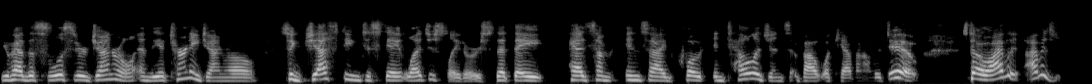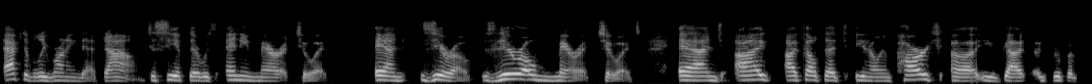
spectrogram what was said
you had the Solicitor General and the Attorney General suggesting to state legislators that they had some inside quote intelligence about what Kavanaugh would do. So I was I was actively running that down to see if there was any merit to it. And zero, zero merit to it. And I I felt that, you know, in part, uh, you've got a group of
